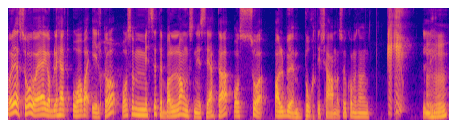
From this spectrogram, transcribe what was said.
Og det så jo jeg og ble helt overilt da, og så mistet jeg balansen i setet, og så albuen bort i skjermen, så kom en sånn lyd.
